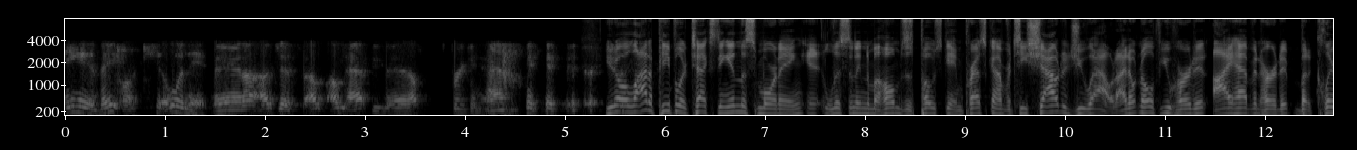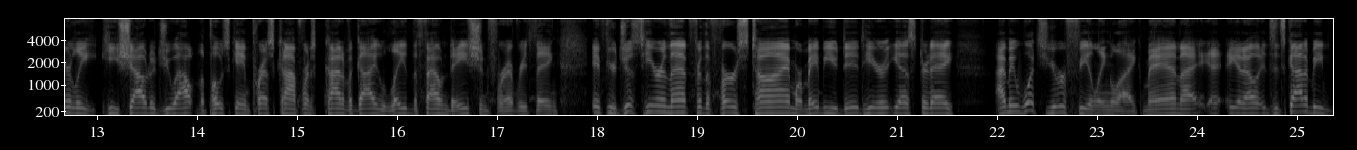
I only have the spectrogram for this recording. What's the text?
man, they are killing it, man. I, I just, I'm, I'm happy, man. I'm freaking happy. you know, a lot of people are texting in this morning, eh, listening to Mahomes' post-game press conference. He shouted you out. I don't know if you heard it. I haven't heard it, but clearly he shouted you out in the post-game press conference. Kind of a guy who laid the foundation for everything. If you're just hearing that for the first time, or maybe you did hear it yesterday I mean, what's your feeling like, man? I, you know, it's, it's got to be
